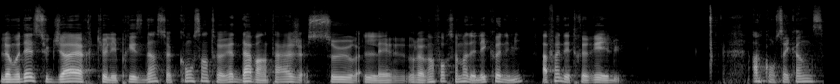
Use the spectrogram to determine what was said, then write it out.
le modèle suggère que les présidents se concentreraient davantage sur le renforcement de l'économie afin d'être réélus. En conséquence,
